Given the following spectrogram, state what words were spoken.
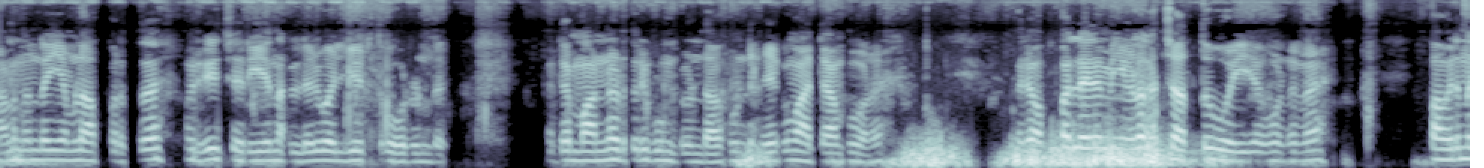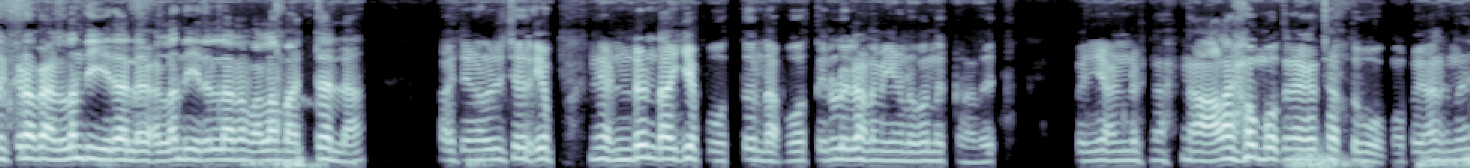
ആണെന്നുണ്ടെങ്കിൽ നമ്മൾ അപ്പുറത്തെ ഒരു ചെറിയ നല്ലൊരു വലിയൊരു തോടുണ്ട്. മറ്റേ മണ്ണെടുത്തൊരു കുണ്ടുണ്ട്. ആ കുണ്ടിലേക്ക് മാറ്റാൻ പോവാണ്. ഒരു ഒപ്പല്ലേ മീനൊക്കെ ചത്തുപോയി അതുകൊണ്ട് തന്നെ അപ്പോൾ അവർ നിൽക്കണ വെള്ളം തീരല്ല. വെള്ളം തീരല്ല വെള്ളം പറ്റല്ല പറ്റുന്ന ചെറിയ ഞണ്ടുണ്ടാക്കിയ പൊത്തുണ്ട്. ആ പൊത്തിനുള്ളിലാണ് മീനുകൾ ഇപ്പോൾ നിൽക്കുന്നത് അപ്പം ഞണ്ട് നാളെ ആകുമ്പോഴത്തേനൊക്കെ ചത്തുപോകും അപ്പോൾ ഞാനിന്ന്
